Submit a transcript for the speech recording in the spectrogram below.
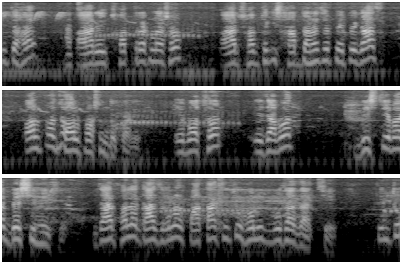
দিতে হয় আচ্ছা। আর এই ছত্রাকনাশক আর সব থেকে সাবধান হচ্ছে পেঁপে গাছ অল্প জল পছন্দ করে এবছর এ যাবৎ বৃষ্টি এবার বেশি হয়েছে যার ফলে গাছগুলোর পাতা কিছু হলুদ বোঝা যাচ্ছে কিন্তু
